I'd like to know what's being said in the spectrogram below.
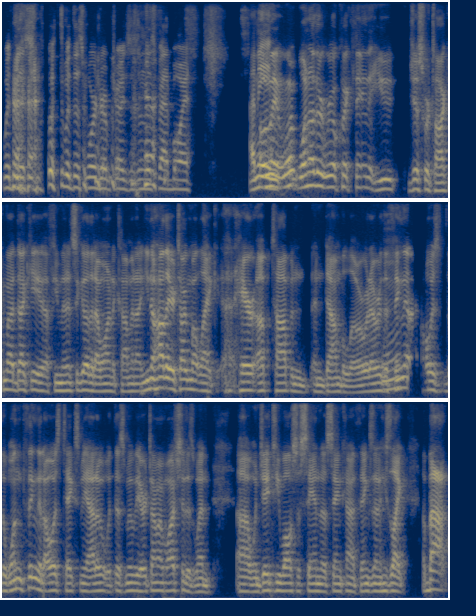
with this with, with this wardrobe choices and this bad boy. I mean, oh, wait, one, one other real quick thing that you just were talking about, Ducky, a few minutes ago that I wanted to comment on. You know how they were talking about like hair up top and, and down below or whatever? The Mhm. thing that always, the one thing that always takes me out of it with this movie every time I watch it is when, uh, when JT Walsh is saying those same kind of things. And he's like, about,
